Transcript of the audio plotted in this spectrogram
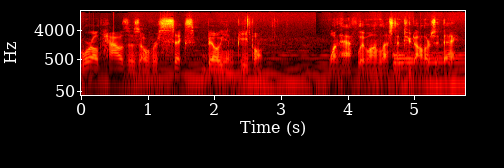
world houses over 6 billion people. One half live on less than $2 a day.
